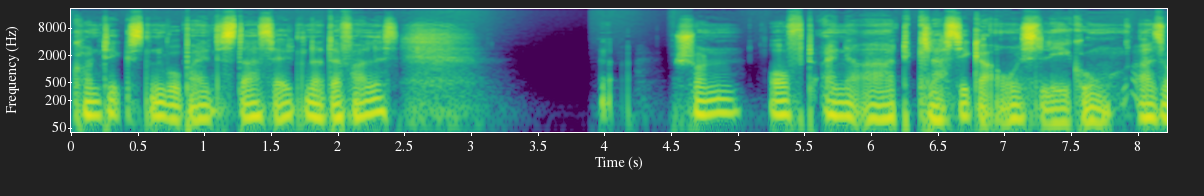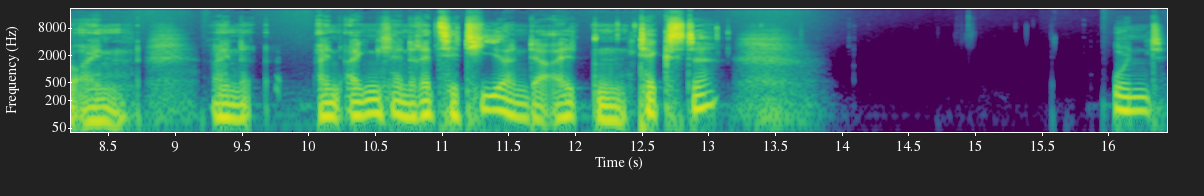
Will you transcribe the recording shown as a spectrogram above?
Kontexten, wobei das da seltener der Fall ist, schon oft eine Art Klassikerauslegung, also ein, ein ein, eigentlich ein Rezitieren der alten Texte. Und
